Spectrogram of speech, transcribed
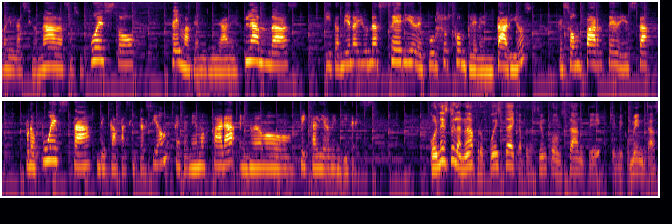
relacionados a su puesto, temas de habilidades blandas y también hay una serie de cursos complementarios que son parte de esta propuesta de capacitación que tenemos para el nuevo Fiscal Year 23. Con esto y la nueva propuesta de capacitación constante que me comentas,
